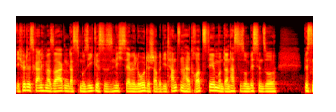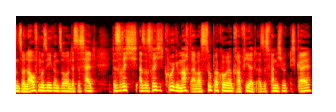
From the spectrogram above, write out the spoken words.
ich würde jetzt gar nicht mal sagen, dass Musik ist, es ist nicht sehr melodisch, aber die tanzen halt trotzdem und dann hast du so ein bisschen so, bisschen so Laufmusik und so und das ist halt, das ist richtig, also ist richtig cool gemacht, einfach super choreografiert. Also das fand ich wirklich geil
